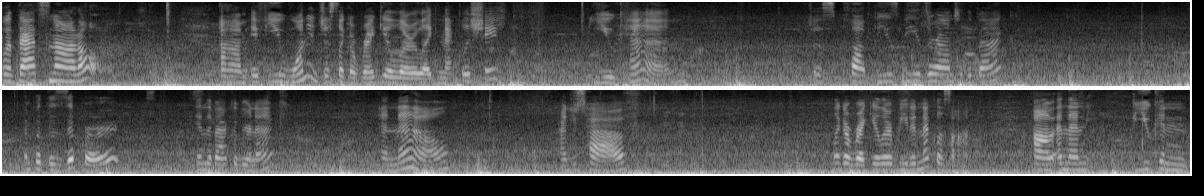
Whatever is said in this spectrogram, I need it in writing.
But that's not all. Um, if you wanted just like a regular like necklace shape, you can just plop these beads around to the back and put the zipper in the back of your neck. And now I just have like a regular beaded necklace on. Um, and then you can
